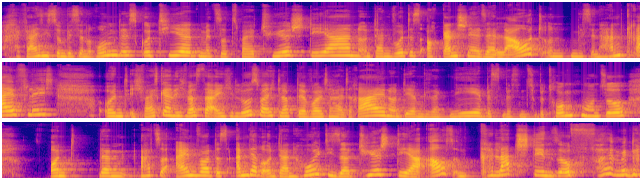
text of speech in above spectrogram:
ach, ich weiß nicht, so ein bisschen rumdiskutiert mit so zwei Türstehern und dann wurde es auch ganz schnell sehr laut und ein bisschen handgreiflich und ich weiß gar nicht, was da eigentlich los war. Ich glaube, der wollte halt rein und die haben gesagt, nee, bist ein bisschen zu betrunken und so. Und dann hat so ein Wort das andere und dann holt dieser Türsteher aus und klatscht den so voll mit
